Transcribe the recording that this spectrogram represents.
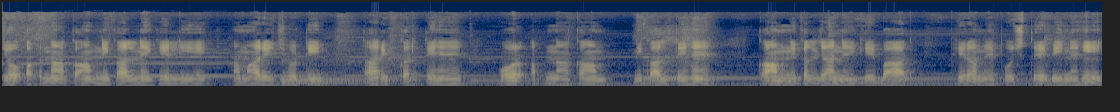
जो अपना काम निकालने के लिए हमारी झूठी तारीफ़ करते हैं और अपना काम निकालते हैं। काम निकल जाने के बाद फिर हमें पूछते भी नहीं।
